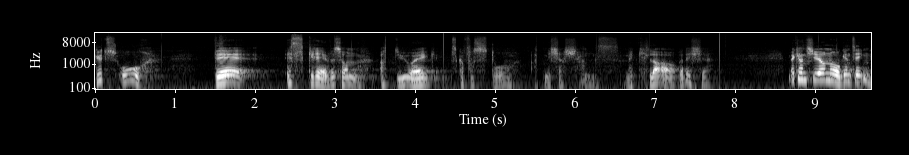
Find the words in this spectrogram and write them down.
Guds ord, det er skrevet sånn at du og jeg skal forstå at vi ikke har sjans. Vi klarer det ikke. Vi kan ikke gjøre noen ting.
